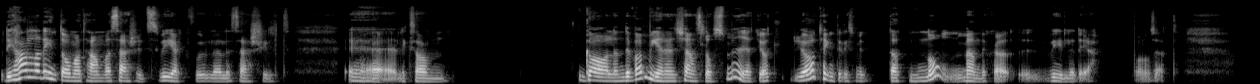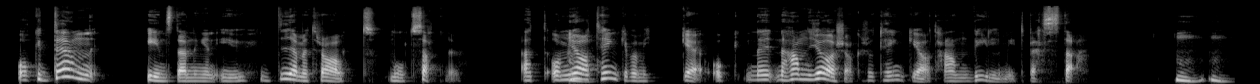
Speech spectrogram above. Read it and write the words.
det handlade inte om att han var särskilt svekfull eller särskilt eh, liksom galen. Det var mer en känsla hos mig att jag, jag tänkte liksom inte att någon människa eh, ville det på något sätt. Och den inställningen är ju diametralt motsatt nu. Att om jag mm. tänker på Micke och när, när, han gör saker så tänker jag att han vill mitt bästa. Mm, mm.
